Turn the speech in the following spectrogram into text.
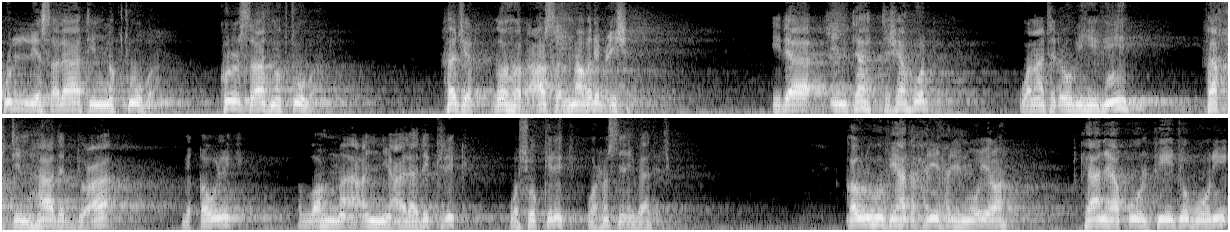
كل صلاة مكتوبة كل صلاة مكتوبة فجر ظهر عصر مغرب عشاء. إذا انتهى التشهد وما تدعو به فيه فاختم هذا الدعاء بقولك اللهم أعني على ذكرك وشكرك وحسن عبادتك. قوله في هذا الحديث حديث المغيرة كان يقول في دبر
